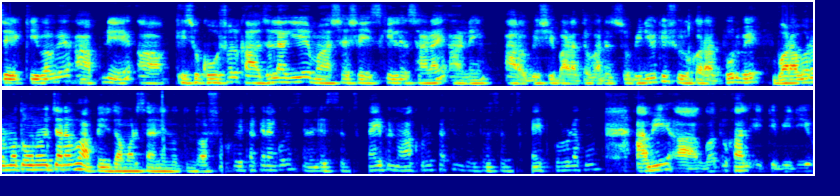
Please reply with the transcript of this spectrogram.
যে কীভাবে আপনি কিছু কৌশল কাজে লাগিয়ে মাস শেষে স্কিল ছাড়াই আর্নিং আরও বেশি বাড়াতে পারেন। সো ভিডিওটি শুরু করার পূর্বে বরাবরের মতো অনুরোধ জানাব, আপনি যদি আমার চ্যানেলে নতুন দর্শক হয়ে থাকেন এখন চ্যানেলটি সাবস্ক্রাইব না করে থাকেন, দ্রুত সাবস্ক্রাইব করে রাখুন। আমি গতকাল একটি ভিডিও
